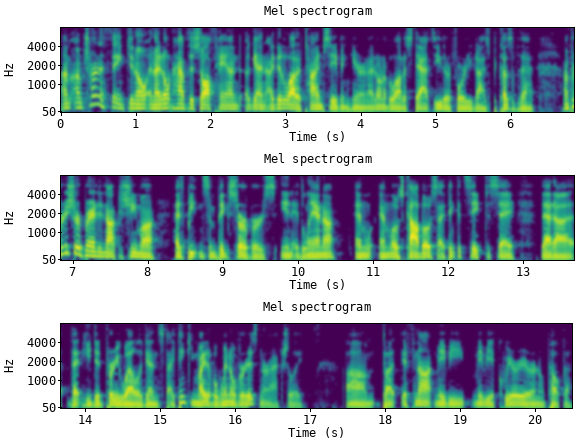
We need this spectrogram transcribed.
I'm I'm trying to think, you know, and I don't have this offhand. Again, I did a lot of time saving here, and I don't have a lot of stats either for you guys because of that. I'm pretty sure Brandon Nakashima has beaten some big servers in Atlanta and and Los Cabos. I think it's safe to say that uh, that he did pretty well against. I think he might have a win over Isner actually. Um, but if not, maybe maybe a Querrey or an Opelka.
